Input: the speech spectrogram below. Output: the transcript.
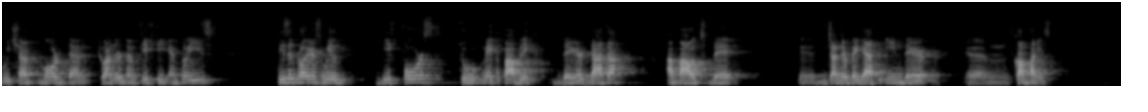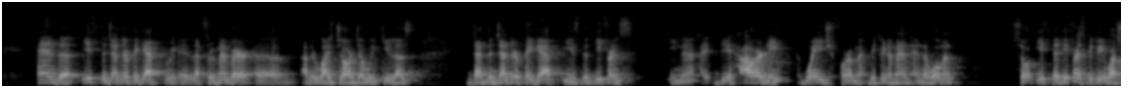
which have more than 250 employees. These employers will be forced to make public their data about the uh, gender pay gap in their um, companies. And uh, if the gender pay gap, uh, let's remember, uh, otherwise Georgia will kill us, that the gender pay gap is the difference in uh, the hourly wage for a between a man and a woman. So if the difference between what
